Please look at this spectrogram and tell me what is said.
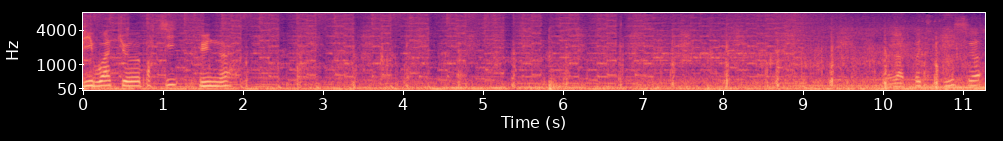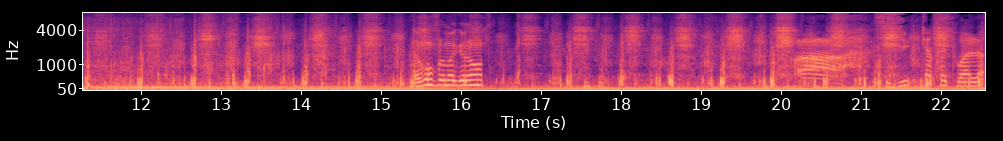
Bivouac euh, partie 1. La petite douce. La gonfle ma gueulante. Ah, c'est du 4 étoiles.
